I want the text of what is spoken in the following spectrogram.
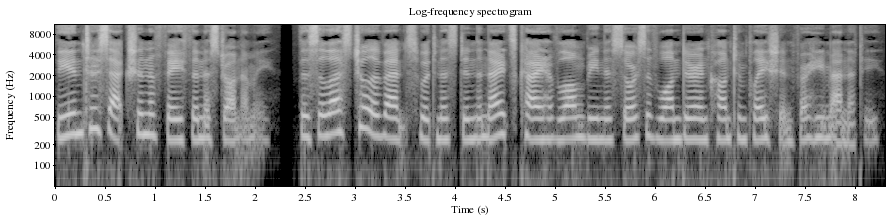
The intersection of faith and astronomy. The celestial events witnessed in the night sky have long been a source of wonder and contemplation for humanity.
